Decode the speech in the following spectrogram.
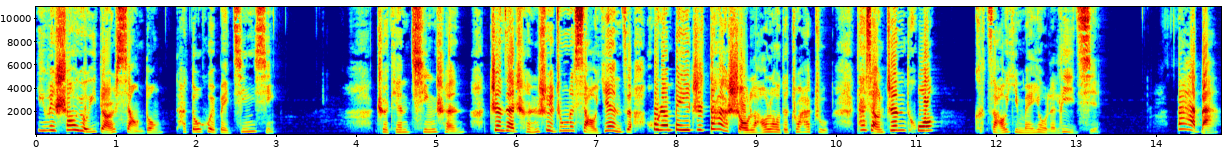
因为稍有一点响动，他都会被惊醒。这天清晨，正在沉睡中的小燕子忽然被一只大手牢牢地抓住，它想挣脱，可早已没有了力气。爸爸，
